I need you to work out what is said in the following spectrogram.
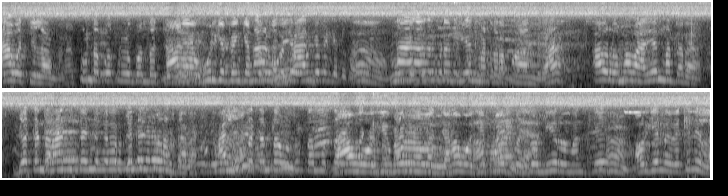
ನಾವು ಹಚ್ಚಿಲ್ಲ ಅಂತಾರೆ. ಪುಂಡ ಪಕ್ಕಗಳು ಬಂದು ನಾಳೆ ಹಚ್ಚಿದ್ದಾರೆ. ಊರಿಗೆ ಬೆಂಕಿ ನಾಳೆ. ಊರಿಗೆ ನಾಳೆ ಆದ್ರೂ ಕೂಡ ಏನ್ ಮಾಡ್ತಾರಪ್ಪ ಅಂದ್ರ ಅವ್ರು ಮಾವ ಏನ್ ಮಾಡ್ತಾರ? ಬೇಕಂದ್ರೆ ರಾತ್ರಿ ಟೈಮ್ನಾಗ ಏನಾದ್ರು ಬೆಂಕಿ ಹಚ್ಕೊಂಡ್ಬಿಡ್ತಾರ ಅಲ್ಲಿರ್ತಕ್ಕಂಥ ಸುತ್ತಮುತ್ತ ನಾವು ಹೋಗಿ ಊರೆಲ್ಲ ಜನ ಹೋಗಿ ಪೈಪ್ ಹಿಡಿದು ನೀರು ನಂದಿಸಿ ಅವ್ರಿಗೇನು ವ್ಯತ್ಯನಿಲ್ಲ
